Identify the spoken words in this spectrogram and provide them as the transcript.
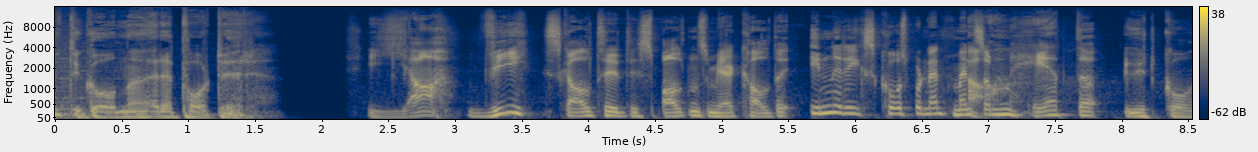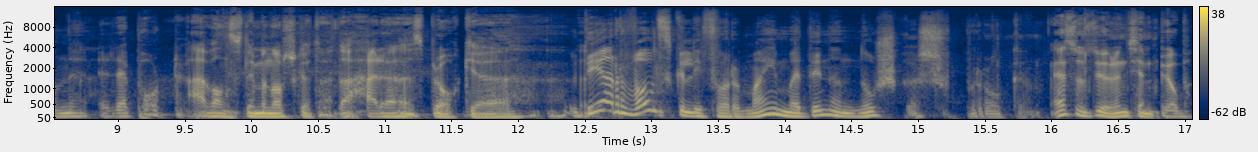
utegående reporter. Ja, vi skal til spalten som jeg kalte innenrikskorrespondent, men som heter Utgående reporter. Det er vanskelig med norsk, vet du. Det her er språket Det er vanskelig for meg med denne norske språket. Jeg syns du gjør en kjempejobb.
